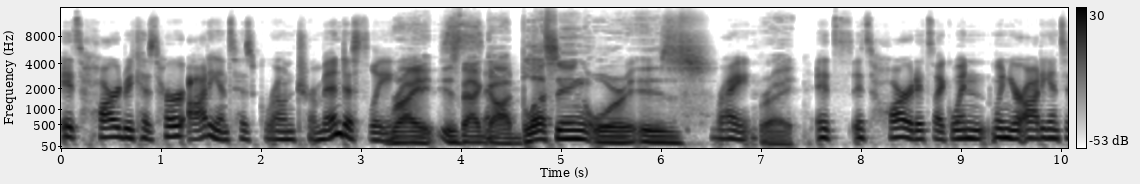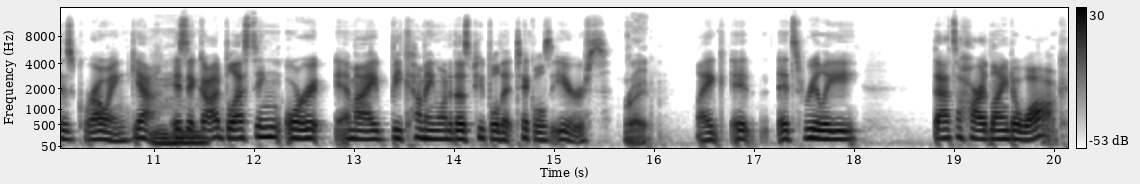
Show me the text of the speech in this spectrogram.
it's hard because her audience has grown tremendously Right. Is that God blessing or is right right? it's it's hard it's like when when your audience is growing yeah mm-hmm. is it god blessing or am i becoming one of those people that tickles ears Right. like it it's really that's a hard line to walk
